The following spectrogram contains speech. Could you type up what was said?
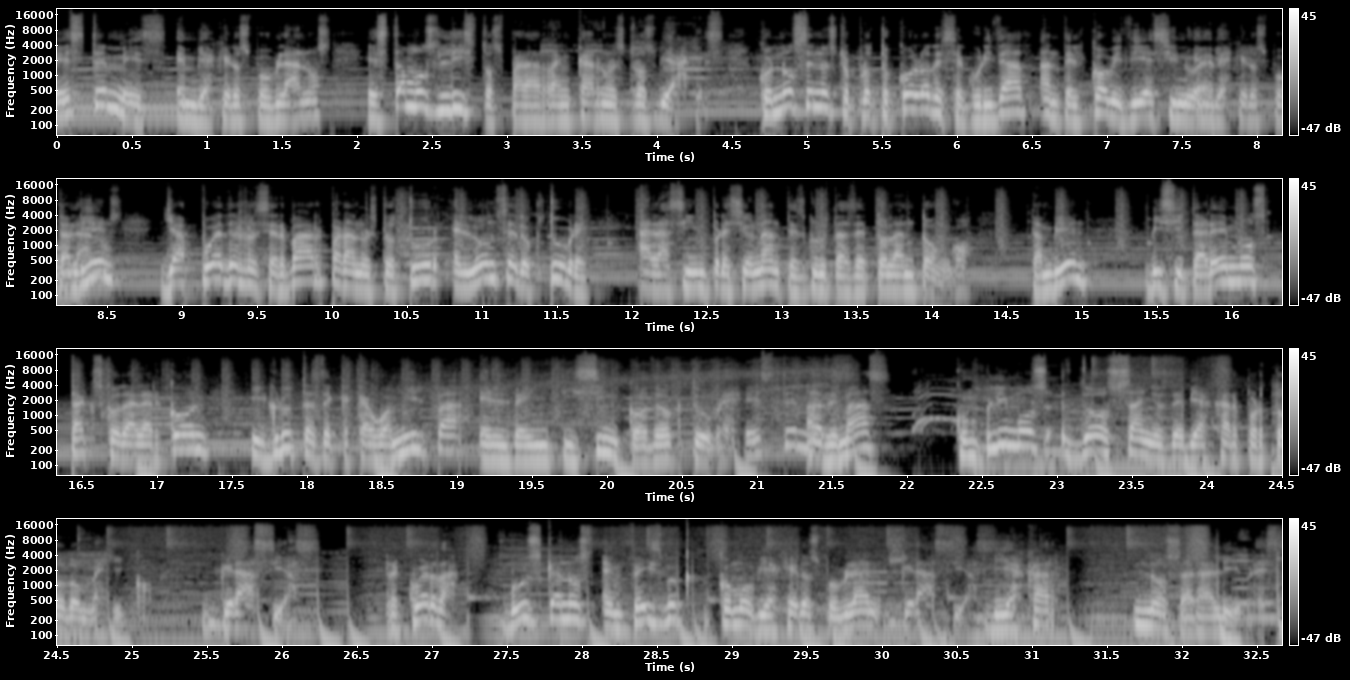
Este mes en Viajeros Poblanos estamos listos para arrancar nuestros viajes. Conoce nuestro protocolo de seguridad ante el COVID-19. También ya puedes reservar para nuestro tour el 11 de octubre a las impresionantes grutas de Tolantongo. También visitaremos Taxco de Alarcón y grutas de Cacahuamilpa el 25 de octubre. Este Además, cumplimos dos años de viajar por todo México. Gracias. Recuerda, búscanos en Facebook como Viajeros Poblanos. Gracias. Viajar nos hará libres.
